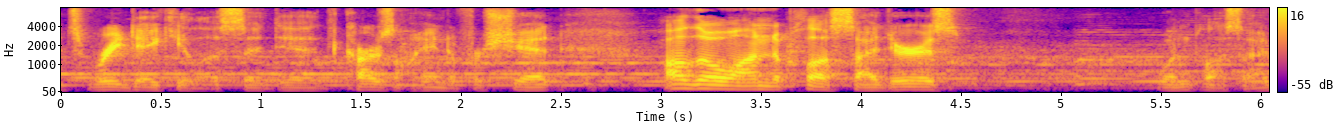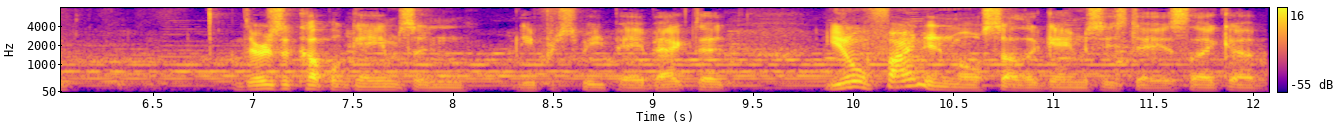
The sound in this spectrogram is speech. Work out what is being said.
It's ridiculous. It, the cars don't handle for shit. Although on the plus side, there is one plus side. There's a couple games in Need for Speed Payback that you don't find in most other games these days, like a,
